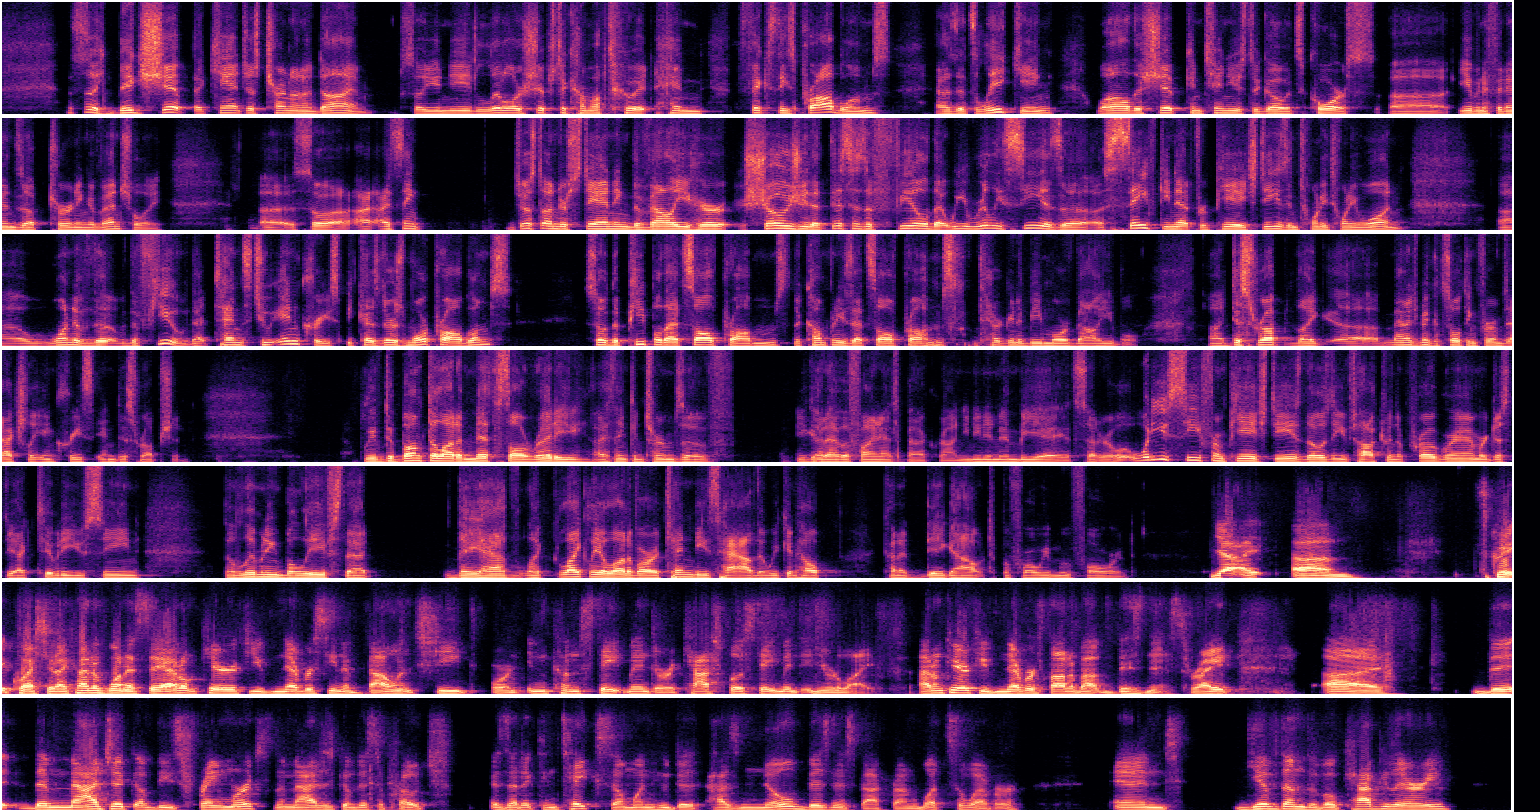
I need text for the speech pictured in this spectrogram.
This is a big ship that can't just turn on a dime. So you need littler ships to come up to it and fix these problems as it's leaking while the ship continues to go its course, uh, even if it ends up turning eventually. Uh, so I, I, think just understanding the value here shows you that this is a field that we really see as a, a safety net for PhDs in 2021. Uh, one of the, the few that tends to increase because there's more problems. So the people that solve problems, the companies that solve problems, they're going to be more valuable. Uh, disrupt like uh, management consulting firms actually increase in disruption. We've debunked a lot of myths already. I think in terms of you got to have a finance background, you need an MBA, et cetera. What do you see from PhDs, those that you've talked to in the program, or just the activity you've seen, the limiting beliefs that they have, like likely a lot of our attendees have, that we can help kind of dig out before we move forward? Yeah, I, um, it's a great question. I kind of want to say I don't care if you've never seen a balance sheet or an income statement or a cash flow statement in your life. I don't care if you've never thought about business, right? Uh, the the magic of these frameworks, the magic of this approach is that it can take someone who do, has no business background whatsoever and give them the vocabulary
